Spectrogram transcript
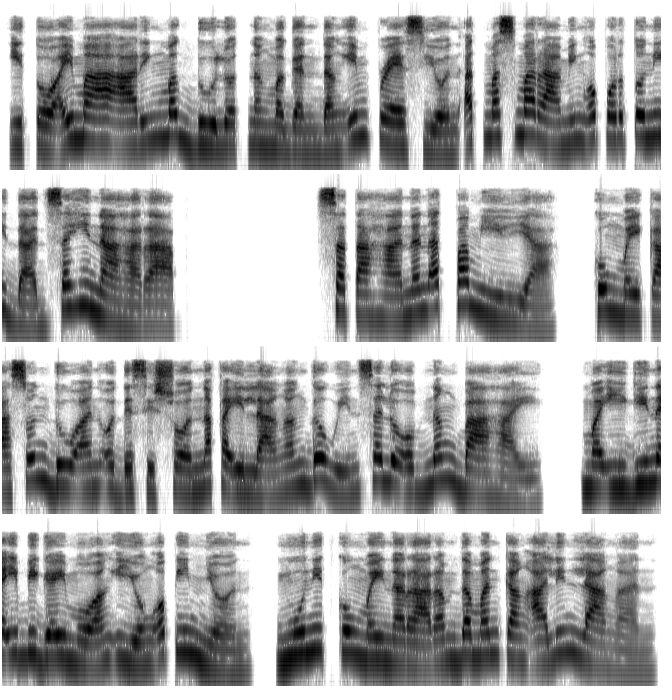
ito ay maaaring magdulot ng magandang impresyon at mas maraming oportunidad sa hinaharap. Sa tahanan at pamilya, kung may kasunduan o desisyon na kailangang gawin sa loob ng bahay, maigi na ibigay mo ang iyong opinyon, ngunit kung may nararamdaman kang alinlangan,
